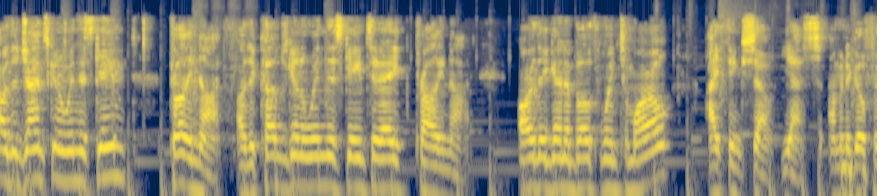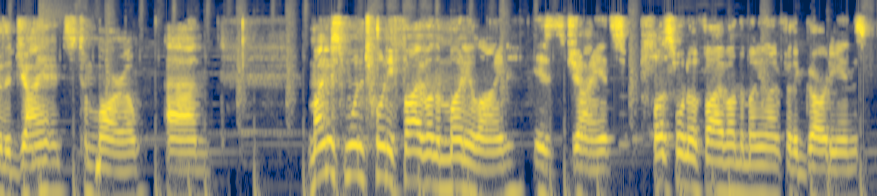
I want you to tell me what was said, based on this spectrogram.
are the Giants going to win this game? Probably not. Are the Cubs going to win this game today? Probably not. Are they going to both win tomorrow? I think so. Yes, I'm going to go for the Giants tomorrow. Um, Minus 125 on the money line is Giants. Plus 105 on the money line for the Guardians.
